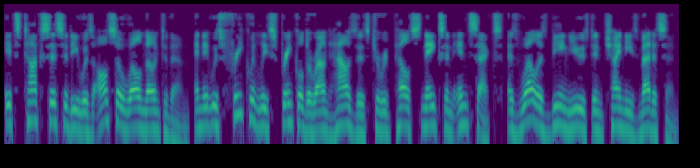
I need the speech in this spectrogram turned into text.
Its toxicity was also well known to them, and it was frequently sprinkled around houses to repel snakes and insects, as well as being used in Chinese medicine.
